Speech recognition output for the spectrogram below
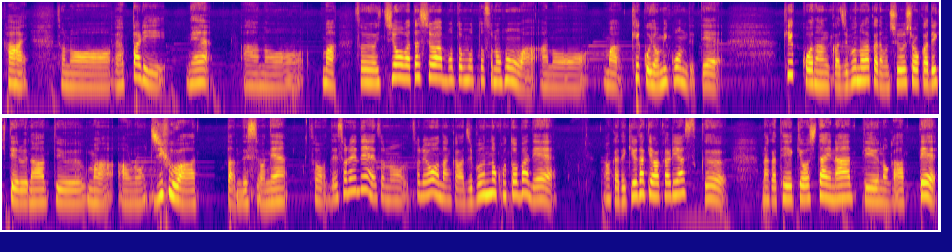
はいそのやっぱりねあのまあそういう一応私はもともとその本はあの、まあ、結構読み込んでて結構なんか自分の中でも抽象化できてるなっていう、まあ、あの自負はあったんですよね。そうでそれでそのそれをなんか自分の言葉でなんかできるだけ分かりやすくなんか提供したいなっていうのがあって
